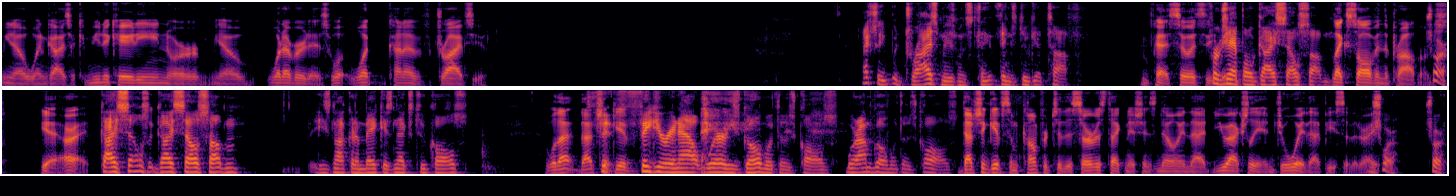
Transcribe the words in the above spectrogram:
You know, when guys are communicating or you know whatever it is. What what kind of drives you? Actually, what drives me is when th- things do get tough. Okay, so it's For example, a guy sells something. like solving the problems. Sure. Yeah. All right. guy sells guy sells something. He's not going to make his next two calls. Well, that that should give figuring out where he's going with those calls, where I'm going with those calls. that should give some comfort to the service technicians knowing that you actually enjoy that piece of it, right? Sure, sure.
